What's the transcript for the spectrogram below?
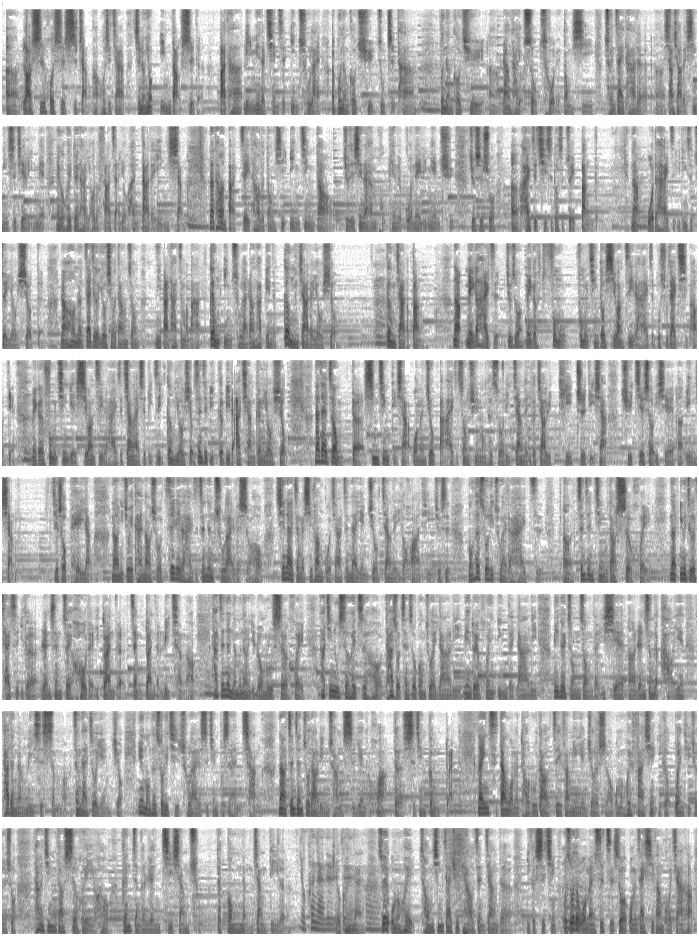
呃，老师或是师长哈，或是家长，只能用引导式的，把他里面的潜质引出来，而不能够去阻止他，嗯，不能够去呃让他有受挫的东西存在他的呃小小的心灵世界里面，那个会对他以后的发展有很大的影响。嗯，那他们把这一套的东西引进到就是现在很普遍的国内里面去，就是说，呃，孩子其实都是最棒的。那我的孩子一定是最优秀的，然后呢，在这个优秀当中，你把他怎么把他更引出来，让他变得更加的优秀，嗯，更加的棒。那每个孩子，就是说每个父母父母亲都希望自己的孩子不输在起跑点，嗯，每个的父母亲也希望自己的孩子将来是比自己更优秀，甚至比隔壁的阿强更优秀。那在这种的心境底下，我们就把孩子送去蒙特梭利这样的一个教育体制底下去接受一些呃影响。接受培养，那你就会看到说，这类的孩子真正出来的时候，现在整个西方国家正在研究这样的一个话题，就是蒙特梭利出来的孩子，呃，真正进入到社会，那因为这个才是一个人生最后的一段的整段的历程哈。他真正能不能融入社会？他进入社会之后，他所承受工作的压力，面对婚姻的压力，面对种种的一些呃人生的考验，他的能力是什么？正在做研究，因为蒙特。梭利其实出来的时间不是很长，那真正做到临床实验的话的时间更短。那因此，当我们投入到这一方面研究的时候，我们会发现一个问题，就是说，他们进入到社会以后，跟整个人际相处的功能降低了，有困难的人，有困难。嗯，所以我们会重新再去调整这样的一个事情。我说的我们是指说我们在西方国家哈。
